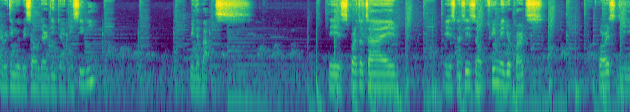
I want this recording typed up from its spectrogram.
Everything will be soldered into a PCB with a box. This prototype is consists of three major parts course the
